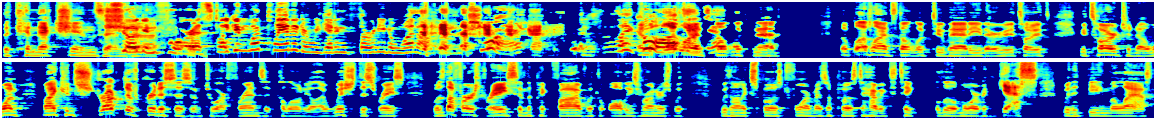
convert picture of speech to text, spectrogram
the connections and Shug and uh, Forest. Like in what planet are we getting 30 to 1 on? sure. like cool. the bloodlines don't look bad the bloodlines don't look too bad either. It's, it's it's hard to know. One, my constructive criticism to our friends at Colonial. I wish this race was the first race in the pick five with all these runners with with unexposed form, as opposed to having to take a little more of a guess with it being the last.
